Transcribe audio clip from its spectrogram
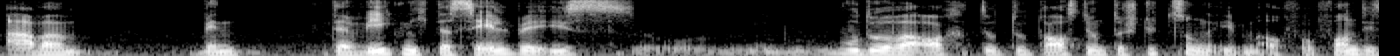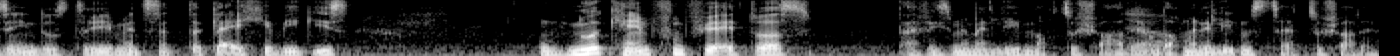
aber wenn der Weg nicht derselbe ist, wo du aber auch, du, du brauchst die Unterstützung eben auch von, von dieser Industrie, wenn es nicht der gleiche Weg ist, und nur kämpfen für etwas, da ist mir mein Leben auch zu schade ja. und auch meine Lebenszeit zu schade.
